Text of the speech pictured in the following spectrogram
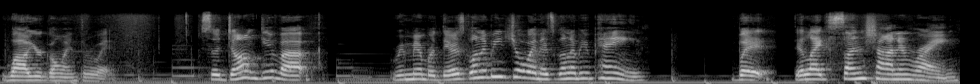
while you're going through it. So don't give up. Remember, there's going to be joy and there's going to be pain, but they're like sunshine and rain.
